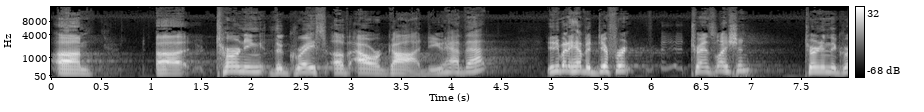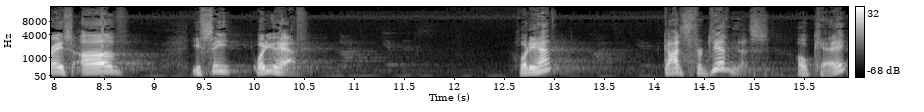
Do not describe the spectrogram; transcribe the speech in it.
Um, uh, turning the grace of our God. Do you have that? Anybody have a different translation? Turning the grace of. You see, what do you have? What do you have? God's forgiveness. Okay.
